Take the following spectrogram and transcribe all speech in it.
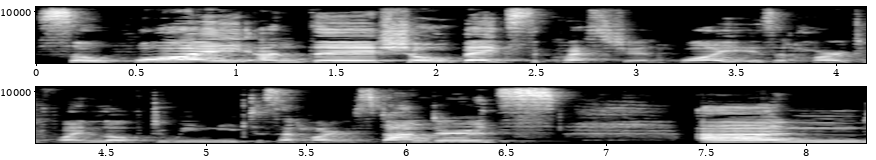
So why, and the show begs the question, why is it hard to find love? Do we need to set higher standards? And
